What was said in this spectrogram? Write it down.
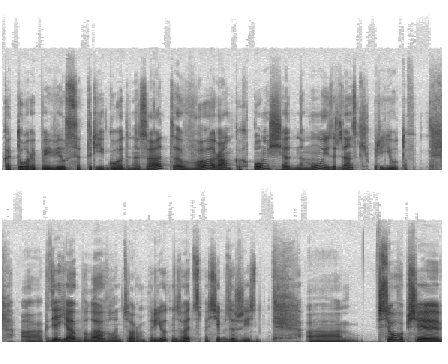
который появился три года назад в рамках помощи одному из рязанских приютов, а, где я была волонтером. Приют называется «Спасибо за жизнь». Все вообще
